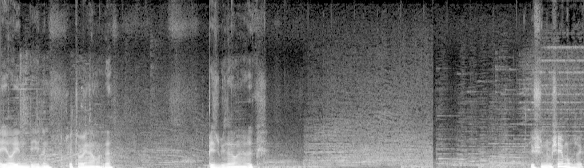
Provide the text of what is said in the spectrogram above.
İyi oyun diyelim. Kötü oynamadı. Biz güzel oynadık. Düşündüğüm şey mi olacak?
